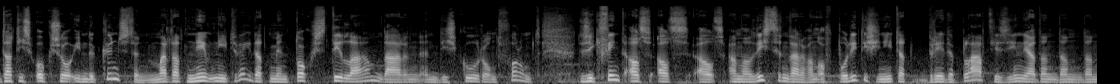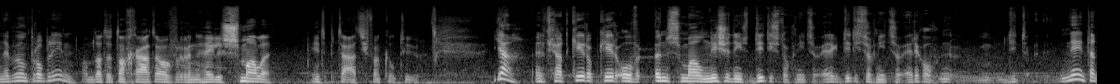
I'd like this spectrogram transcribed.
dat is ook zo in de kunsten. Maar dat neemt niet weg dat men toch stilaan daar een, een discours rond vormt. Dus ik vind als, als, als analisten daarvan, of politici niet, dat brede plaatje zien, ja, dan, dan, dan hebben we een probleem. Omdat het dan gaat over een hele smalle interpretatie van cultuur. Ja, en het gaat keer op keer over een smal niche. Dit is toch niet zo erg, dit is toch niet zo erg. Of, dit, nee, dat,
